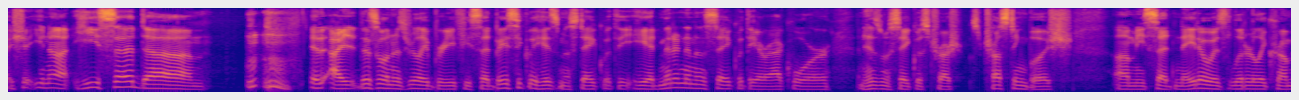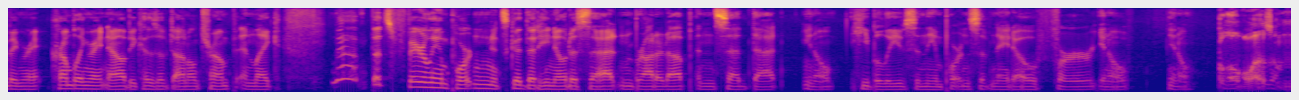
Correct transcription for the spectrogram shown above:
I shit you not. He said, um, it, I, this one is really brief. He said basically his mistake with the, he admitted a mistake with the Iraq war, and his mistake was trust, trusting Bush. Um, he said NATO is literally crumbling right, crumbling right now because of Donald Trump, and like eh, that's fairly important. It's good that he noticed that and brought it up and said that you know he believes in the importance of NATO for you know you know globalism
